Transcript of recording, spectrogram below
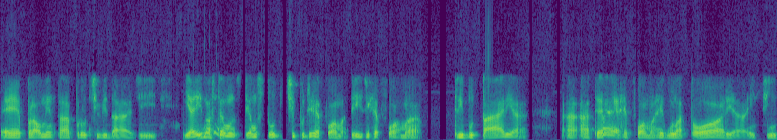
é, para aumentar a produtividade. E, e, aí nós temos, temos todo tipo de reforma, desde reforma tributária até reforma regulatória, enfim,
